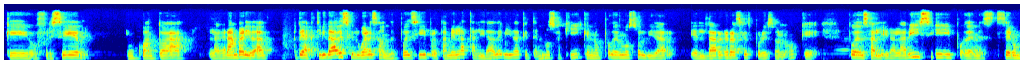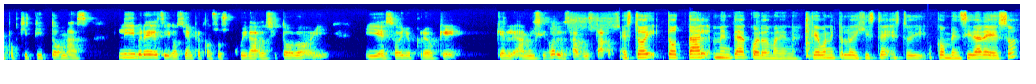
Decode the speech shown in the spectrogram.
que ofrecer en cuanto a la gran variedad de actividades y lugares a donde puedes ir, pero también la calidad de vida que tenemos aquí, que no podemos olvidar el dar gracias por eso, ¿no? Que pueden salir a la bici, pueden ser un poquitito más libres, digo, siempre con sus cuidados y todo, y, y eso yo creo que, que a mis hijos les ha gustado. Estoy totalmente de acuerdo, Mariana. Qué bonito lo dijiste. Estoy convencida de eso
